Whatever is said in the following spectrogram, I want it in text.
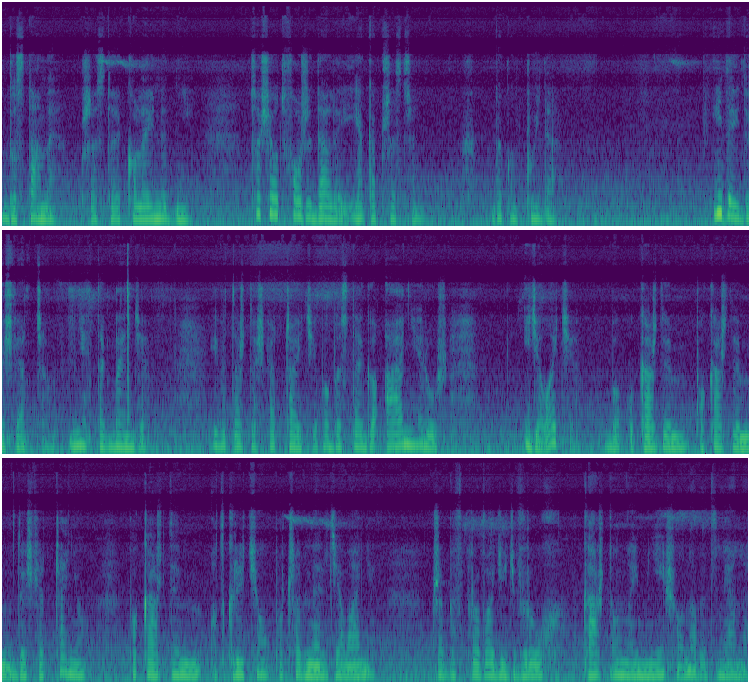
dostanę przez te kolejne dni. Co się otworzy dalej, jaka przestrzeń, dokąd pójdę. Idę i doświadczam. I niech tak będzie. I wy też doświadczajcie, bo bez tego ani rusz. I działajcie, bo po każdym, po każdym doświadczeniu, po każdym odkryciu potrzebne jest działanie, żeby wprowadzić w ruch każdą najmniejszą nawet zmianę.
